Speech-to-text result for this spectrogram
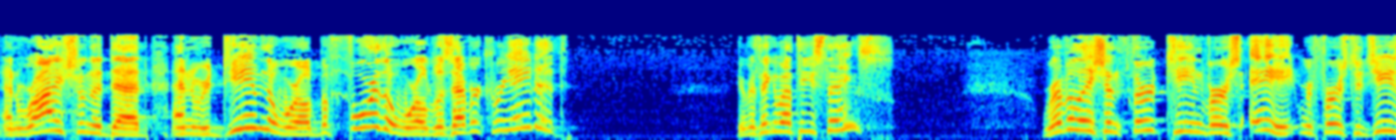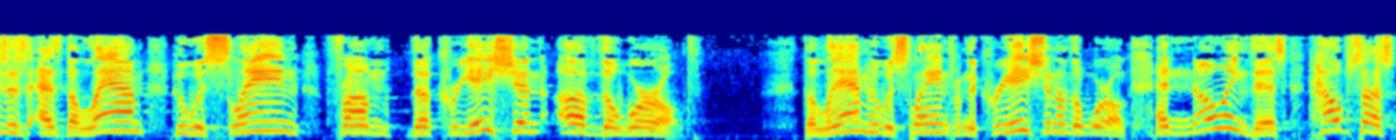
and rise from the dead and redeem the world before the world was ever created. You ever think about these things? Revelation 13, verse 8, refers to Jesus as the Lamb who was slain from the creation of the world. The Lamb who was slain from the creation of the world. And knowing this helps us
